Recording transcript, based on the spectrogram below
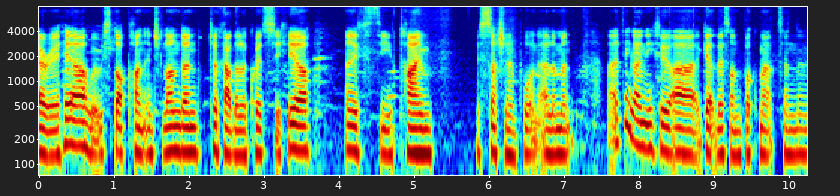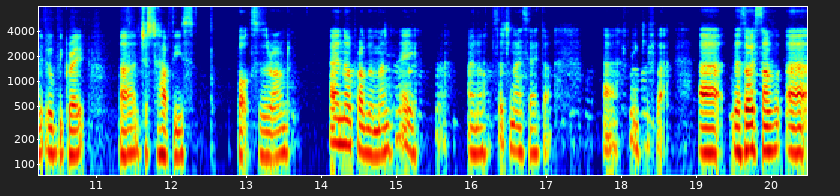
area here where we stop hunt into London, took out the liquidity here, and you can see time is such an important element. I think I need to uh, get this on Bookmaps and then it would be great uh, just to have these boxes around. Uh, no problem, man. Hey, I know, such a nice haircut. Uh, thank you for that. Uh, there's always some uh,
